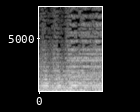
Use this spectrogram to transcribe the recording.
Música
